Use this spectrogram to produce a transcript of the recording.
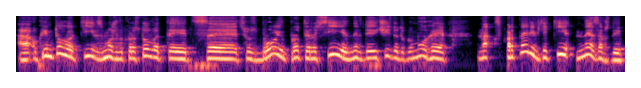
А окрім того, Київ зможе використовувати це, цю зброю проти Росії, не вдаючись до допомоги на з партнерів, які не завжди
